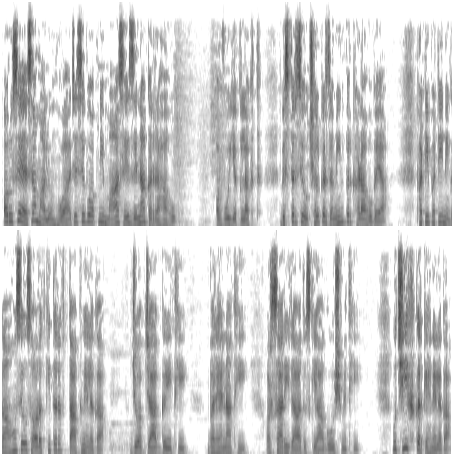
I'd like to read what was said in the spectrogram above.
اور اسے ایسا معلوم ہوا جیسے وہ اپنی ماں سے زنا کر رہا ہو۔ اور وہ یک لخت بستر سے اچھل کر زمین پر کھڑا ہو گیا۔ پھٹی پھٹی نگاہوں سے اس عورت کی طرف تاکنے لگا، جو اب جاگ گئی تھی برہنا تھی اور ساری رات اس کی آگوش میں تھی۔ وہ چیخ کر کہنے لگا،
